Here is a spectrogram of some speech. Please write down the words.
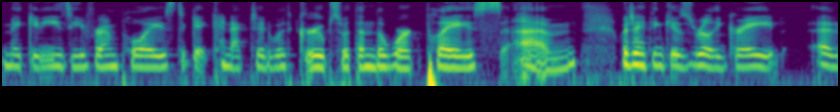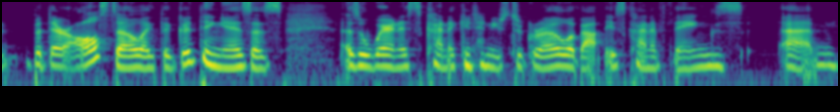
make it easy for employees to get connected with groups within the workplace um, which i think is really great uh, but they're also like the good thing is as as awareness kind of continues to grow about these kind of things um,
